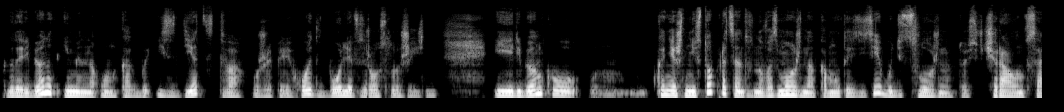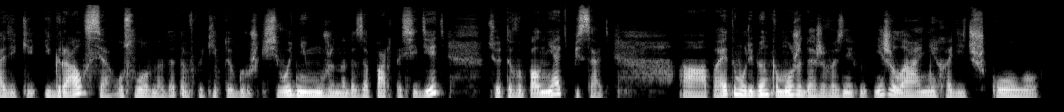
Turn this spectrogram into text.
когда ребенок именно он как бы из детства уже переходит в более взрослую жизнь. И ребенку, конечно, не сто процентов, но, возможно, кому-то из детей будет сложно. То есть вчера он в садике игрался, условно, да, там в какие-то игрушки. Сегодня ему уже надо за партой сидеть, все это выполнять, писать. А, поэтому у ребенка может даже возникнуть нежелание ходить в школу,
